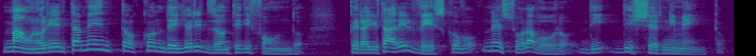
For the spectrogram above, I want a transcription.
ma un orientamento con degli orizzonti di fondo per aiutare il vescovo nel suo lavoro di discernimento.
